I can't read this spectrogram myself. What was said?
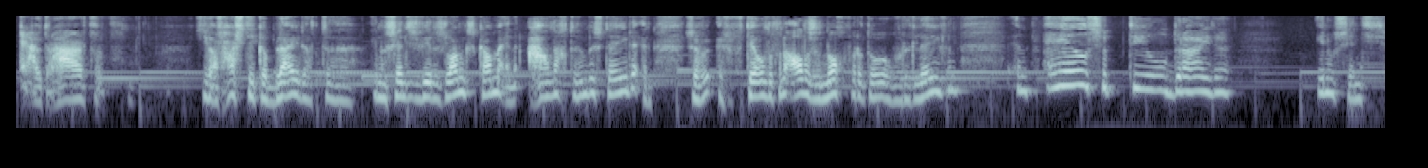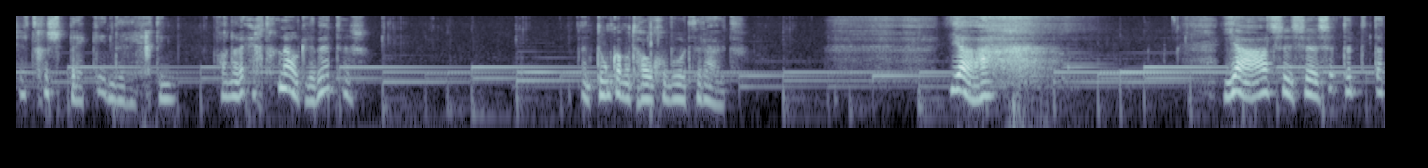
En uiteraard, die was hartstikke blij dat uh, Innocentius weer eens langskwamen en aandacht hun besteden. En ze, vertelde van alles en nog wat over het leven. En heel subtiel draaide Innocentius het gesprek in de richting van haar echtgenoot Lebettes. En toen kwam het hoge woord eruit. Ja, ja, ze, dat, dat,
